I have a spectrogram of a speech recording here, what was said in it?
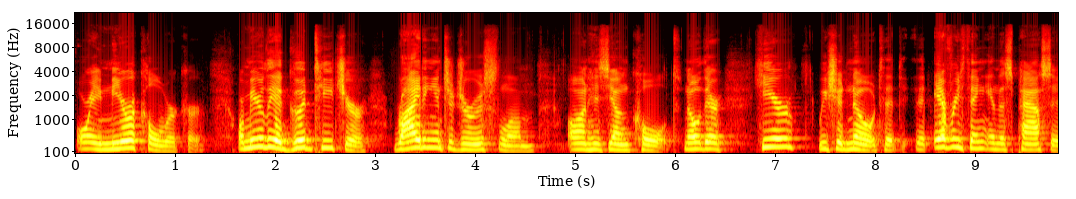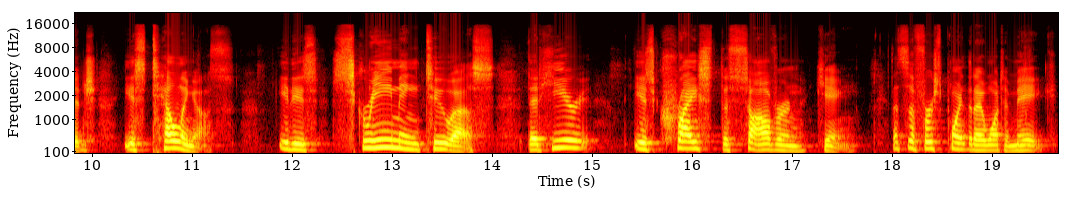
or a miracle worker or merely a good teacher riding into Jerusalem on his young colt. No, there, here we should note that, that everything in this passage is telling us, it is screaming to us that here is Christ the sovereign king. That's the first point that I want to make.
